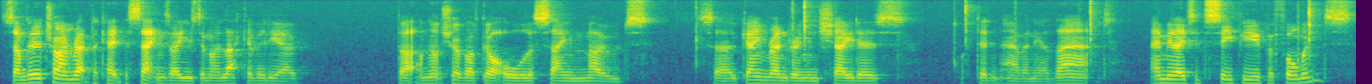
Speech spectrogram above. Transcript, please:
So I'm going to try and replicate the settings I used in my Lakka video, but I'm not sure if I've got all the same modes. So game rendering and shaders, I didn't have any of that. Emulated CPU performance,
